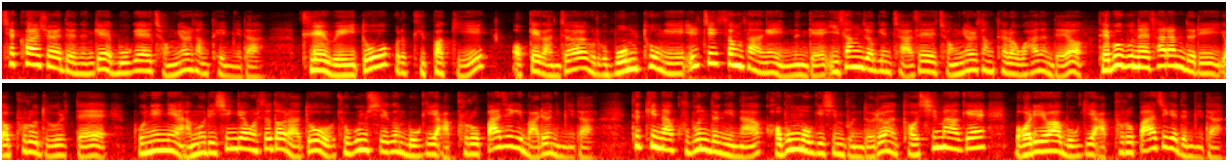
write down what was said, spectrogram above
체크하셔야 되는 게 목의 정렬 상태입니다. 귀의 웨이도, 그리고 귓바퀴, 어깨 관절, 그리고 몸통이 일직선상에 있는 게 이상적인 자세의 정렬 상태라고 하는데요. 대부분의 사람들이 옆으로 누울 때 본인이 아무리 신경을 쓰더라도 조금씩은 목이 앞으로 빠지기 마련입니다. 특히나 구분등이나 거북목이신 분들은 더 심하게 머리와 목이 앞으로 빠지게 됩니다.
